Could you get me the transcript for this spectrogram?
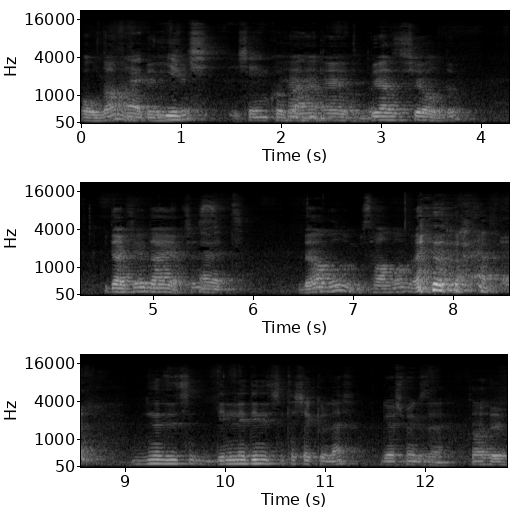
oldu ama Evet benimki. ilk şeyin kurbanı. evet oldu. biraz şey oldu. Bir dahakine daha yapacağız. Evet. Devam oğlum salmam ben. Dinlediğiniz için, dinlediğiniz için teşekkürler. Görüşmek üzere. Hadi eyvallah.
